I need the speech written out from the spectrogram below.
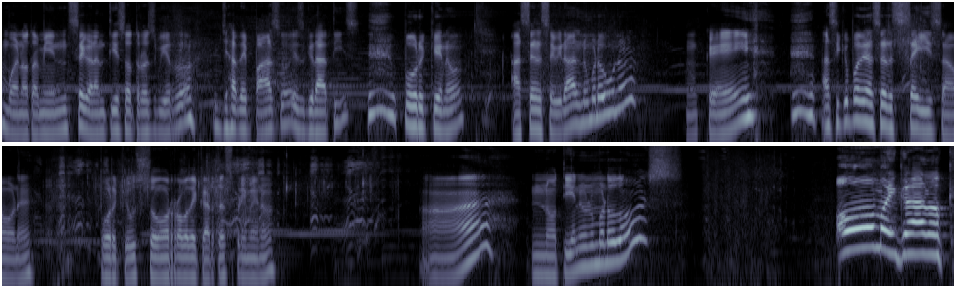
bueno, también se garantiza otro esbirro. Ya de paso, es gratis. ¿Por qué no? Hacerse viral número uno. Ok. Así que puede hacer 6 ahora. Porque usó robo de cartas primero. Ah, ¿no tiene un número 2? Oh my god, ok,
